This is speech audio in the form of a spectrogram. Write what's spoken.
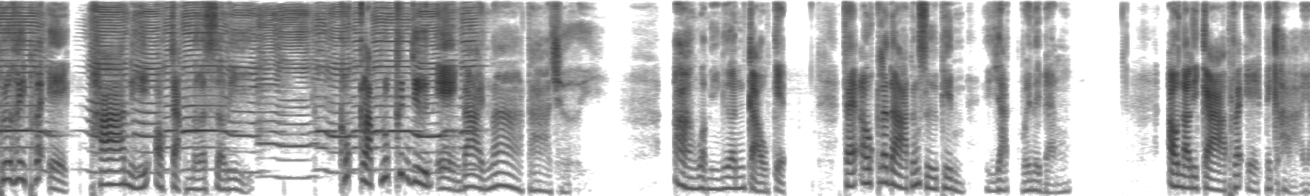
เพื่อให้พระเอกพาหนีออกจากเนอร์เซอรี่เขากลับลุกขึ้นยืนเองได้หน้าตาเฉย อ้างว่ามีเงินเก่าเก็บ แต่เอากระดาษหนังสือพิมพ์ ยัดไว้ในแบงค์เอานาฬิกาพระเอกไปขาย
